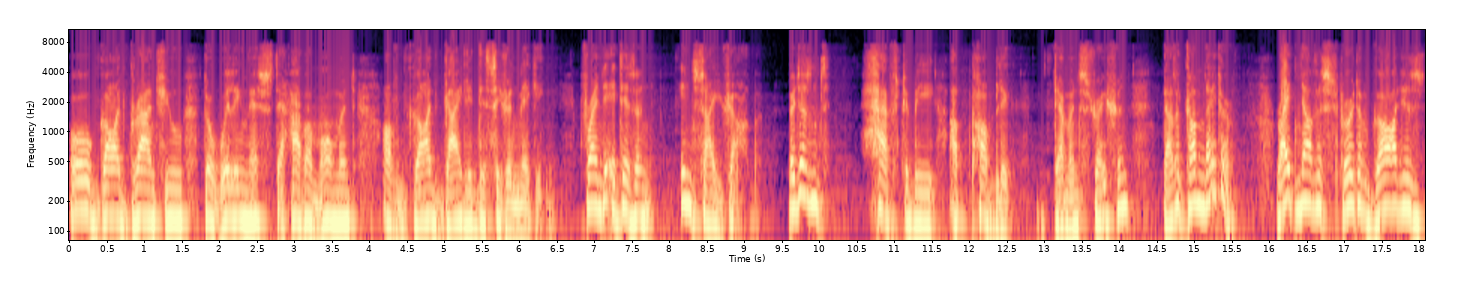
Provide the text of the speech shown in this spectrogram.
Oh, God grant you the willingness to have a moment of God guided decision making. Friend, it is an inside job. There doesn't have to be a public demonstration. That'll come later. Right now, the Spirit of God is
